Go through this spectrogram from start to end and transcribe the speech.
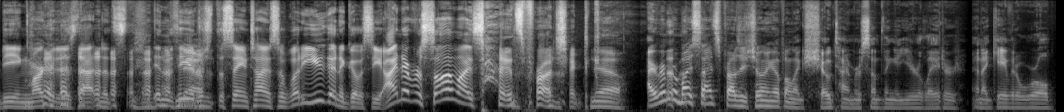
being marketed as that, and it's in the theaters at the same time. So what are you going to go see? I never saw My Science Project. No. I remember my science project showing up on like Showtime or something a year later, and I gave it a whirl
